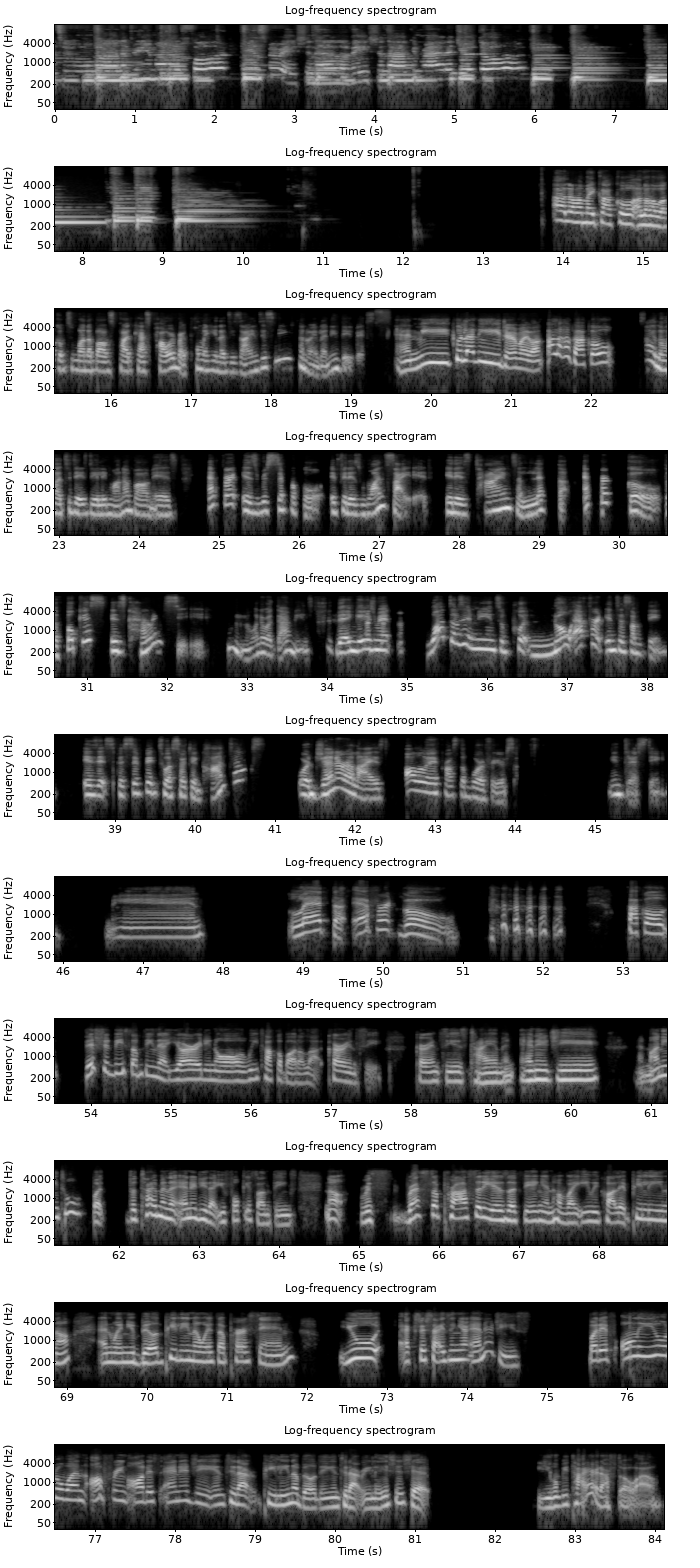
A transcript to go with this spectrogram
a two, one, a three, one, a four. Inspiration, elevation, knocking right at your door. Aloha, my kako. Aloha, welcome to Mana Bombs podcast powered by Pomahina Designs. It's me, Kanoilani Davis. And me, Kulani Jeremiah Wang. Aloha, kako. Aloha, today's daily Mana Bomb is effort is reciprocal. If it is one sided, it is time to let the effort go. The focus is currency. Hmm, I wonder what that means. The engagement. what does it mean to put no effort into something? Is it specific to a certain context or generalized all the way across the board for yourself? Interesting. Man, let the effort go. Kako, this should be something that you already know. We talk about a lot currency. Currency is time and energy and money too, but the time and the energy that you focus on things. Now, reciprocity is a thing in Hawaii. We call it pilina. And when you build pilina with a person, you exercising your energies. But if only you the one offering all this energy into that pilina building, into that relationship, you're gonna be tired after a while.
